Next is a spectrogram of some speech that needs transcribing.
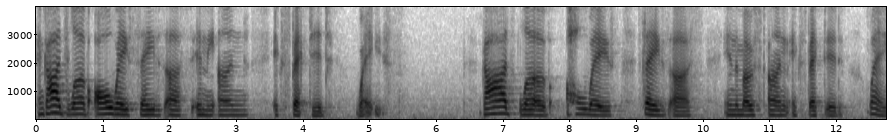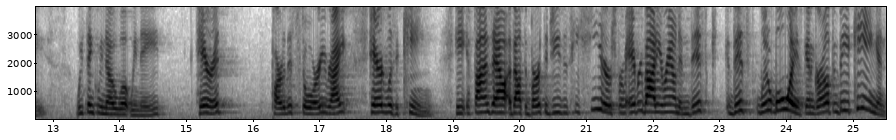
And God's love always saves us in the unexpected ways. God's love always saves us in the most unexpected ways. We think we know what we need. Herod, part of this story, right? Herod was a king. He finds out about the birth of Jesus. He hears from everybody around him this, this little boy is going to grow up and be a king and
